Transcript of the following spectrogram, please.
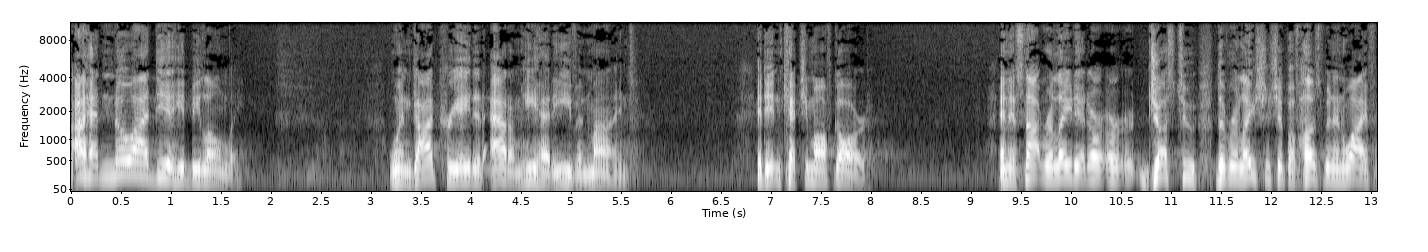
I had no idea he'd be lonely. When God created Adam, he had Eve in mind. It didn't catch him off guard. And it's not related or, or just to the relationship of husband and wife.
